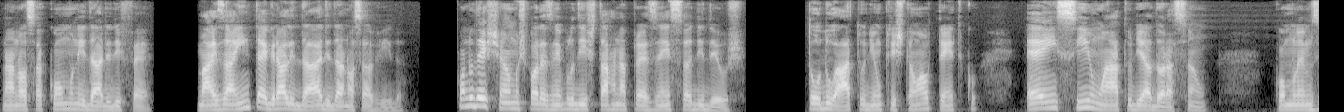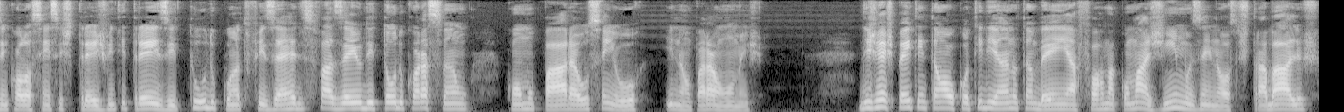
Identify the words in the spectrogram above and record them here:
na nossa comunidade de fé, mas à integralidade da nossa vida. Quando deixamos, por exemplo, de estar na presença de Deus, todo ato de um cristão autêntico é em si um ato de adoração. Como lemos em Colossenses 3:23, e tudo quanto fizerdes, fazei-o de todo o coração, como para o Senhor e não para homens. Diz respeito então ao cotidiano também, à forma como agimos em nossos trabalhos,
